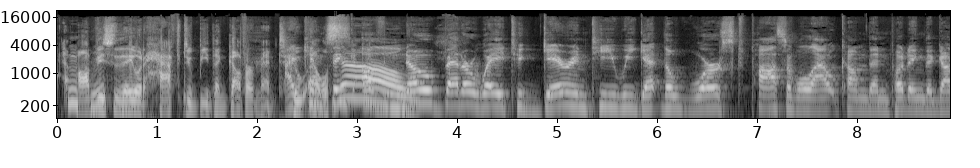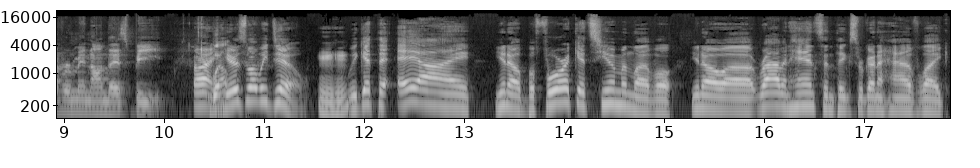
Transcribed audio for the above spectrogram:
obviously they would have to be the government. Who I can else? think No. of no better way to guarantee we get the worst possible outcome than putting the government on this beat. All right, Well- here's what we do. Mm-hmm. We get the AI, you know, before it gets human level. You know, uh, Robin Hanson thinks we're going to have like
